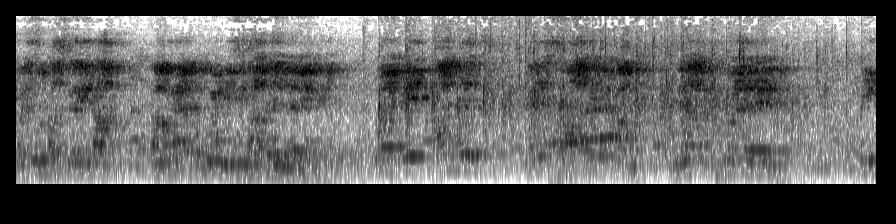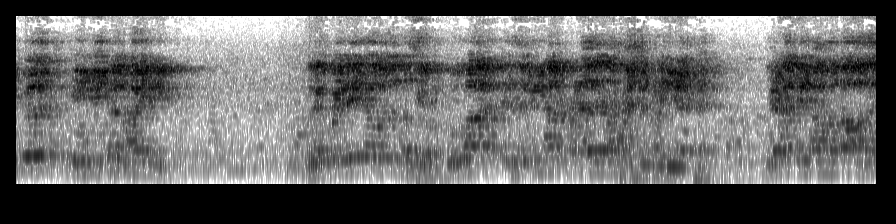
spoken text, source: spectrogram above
پشو تسکری کا تو میں کوئی ڈی صاحب سے لے لیں گے۔ تو ایک آج میرے سوال کا کام ضلع کشمیر رہے۔ ایک انڈیکل مائننگ مجھے کوئی نہیں ہے وہ تو دسیو۔ دوبا زمینہ پڑھا جائے گا فیشن بنی ہے۔ جیڑا دیتا ہوتا آدھا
